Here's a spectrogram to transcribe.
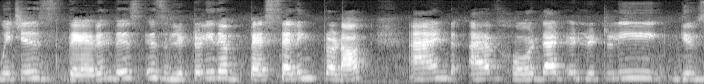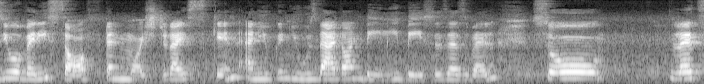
which is there in this is literally their best selling product and I have heard that it literally gives you a very soft and moisturized skin and you can use that on daily basis as well. So let's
